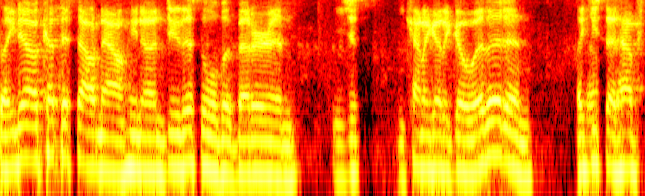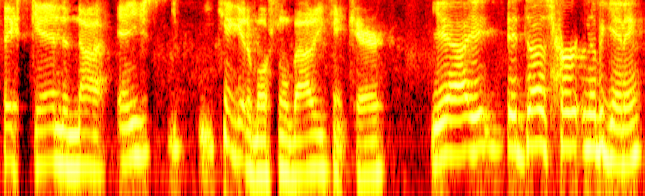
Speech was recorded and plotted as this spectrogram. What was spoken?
Like, no, cut this out now, you know, and do this a little bit better. And you just, you kind of got to go with it. And like you said, have thick skin and not, and you just, you, you can't get emotional about it. You can't care. Yeah, it, it does hurt in the beginning.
